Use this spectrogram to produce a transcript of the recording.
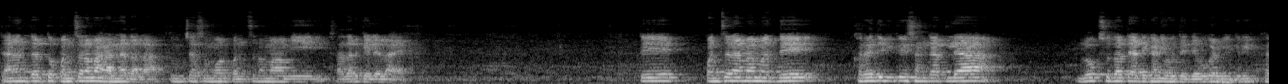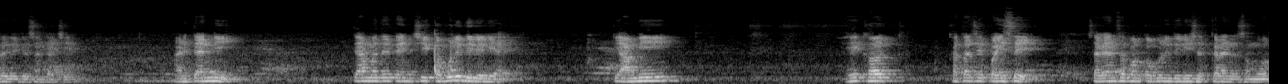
त्यानंतर तो पंचनामा घालण्यात आला. तुमच्यासमोर पंचनामा मी सादर केलेला आहे. ते पंचनाम्यामध्ये खरेदी विक्री संघातल्या लोकसुद्धा त्या ठिकाणी होते देवगड विक्री खरेदी विक्री संघाचे. आणि त्यांनी त्यामध्ये त्यांची कबुली दिलेली आहे की आम्ही हे खत खताचे पैसे सगळ्यांसमोर कबुली दिली शेतकऱ्यांच्या समोर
